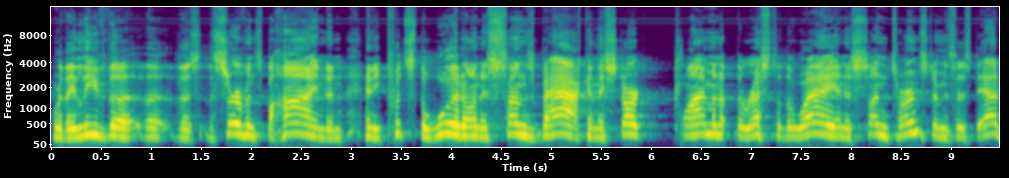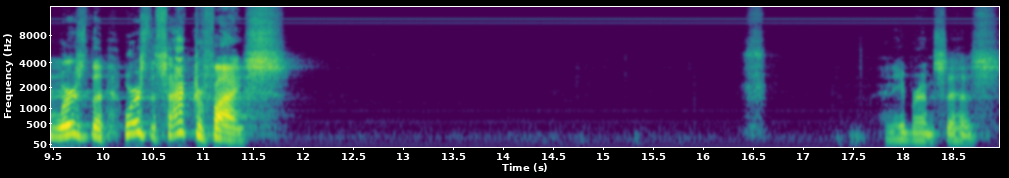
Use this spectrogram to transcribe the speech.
where they leave the, the, the, the, servants behind, and, and he puts the wood on his son's back, and they start climbing up the rest of the way. And his son turns to him and says, Dad, where's the, where's the sacrifice? And Abraham says,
